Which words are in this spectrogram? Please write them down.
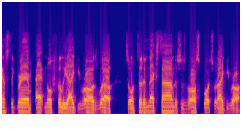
Instagram at No Philly Ike Raw as well. So until the next time, this is Raw Sports with Ike Raw.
